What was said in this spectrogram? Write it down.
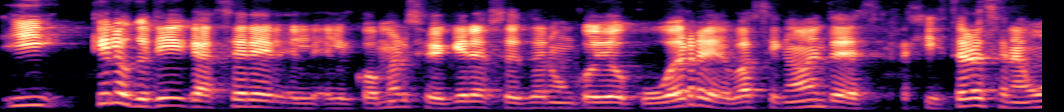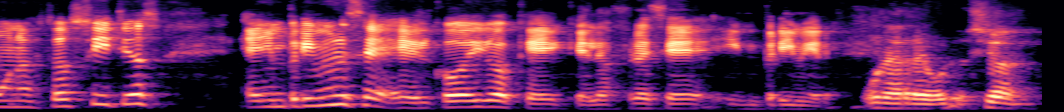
¿Y qué es lo que tiene que hacer el, comercio que quiere aceptar un código QR? Básicamente es registrarse en alguno de estos sitios e imprimirse el código que, le ofrece imprimir. Una revolución.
